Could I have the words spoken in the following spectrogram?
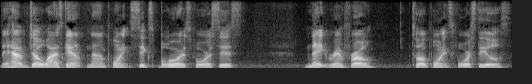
they have Joe Wieskamp, 9 points, 6 boards, 4 assists. Nate Renfro, 12 points, 4 steals.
